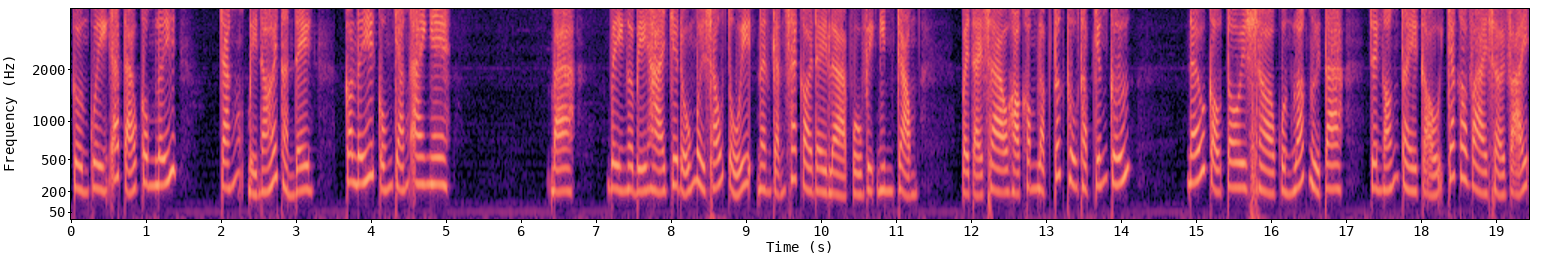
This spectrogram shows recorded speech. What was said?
cường quyền áp đảo công lý. Trắng bị nói thành đen, có lý cũng chẳng ai nghe. 3. Vì người bị hại chưa đủ 16 tuổi nên cảnh sát coi đây là vụ việc nghiêm trọng. Vậy tại sao họ không lập tức thu thập chứng cứ? Nếu cậu tôi sờ quần lót người ta, trên ngón tay cậu chắc có vài sợi vải,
